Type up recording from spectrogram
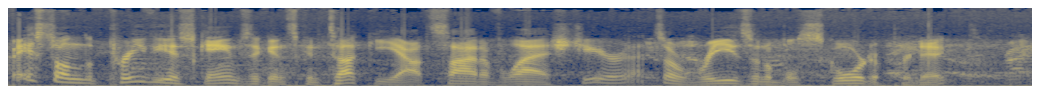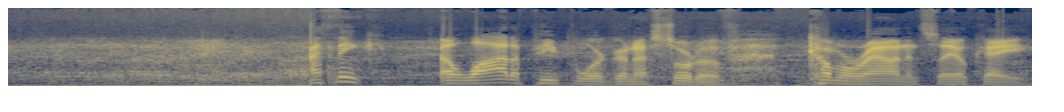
based on the previous games against Kentucky outside of last year, that's a reasonable score to predict. I think a lot of people are going to sort of come around and say, okay,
